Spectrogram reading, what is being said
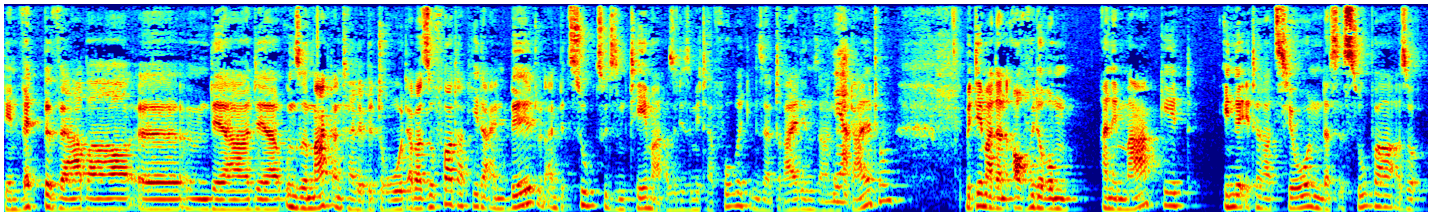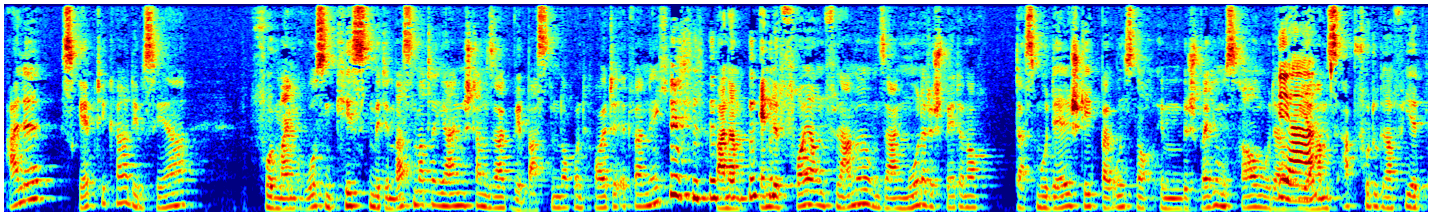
den Wettbewerber, äh, der, der unsere Marktanteile bedroht. Aber sofort hat jeder ein Bild und einen Bezug zu diesem Thema, also diese Metaphorik in dieser dreidimensionalen ja. Gestaltung, mit dem man dann auch wiederum an den Markt geht in der Iteration. Das ist super. Also alle Skeptiker, die bisher vor meinen großen Kisten mit den Bastelmaterialien standen, sagt, wir basteln doch und heute etwa nicht, waren am Ende Feuer und Flamme und sagen Monate später noch, das Modell steht bei uns noch im Besprechungsraum oder ja. wir haben es abfotografiert,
